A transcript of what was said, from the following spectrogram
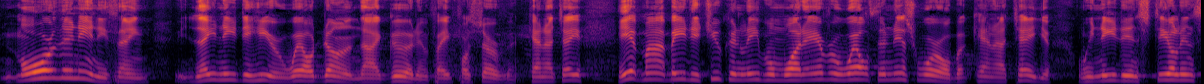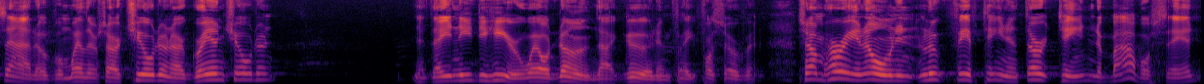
more than anything, they need to hear, Well done, thy good and faithful servant. Can I tell you? It might be that you can leave them whatever wealth in this world, but can I tell you, we need to instill inside of them, whether it's our children, our grandchildren, that they need to hear, Well done, thy good and faithful servant. So I'm hurrying on in Luke 15 and 13. The Bible said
